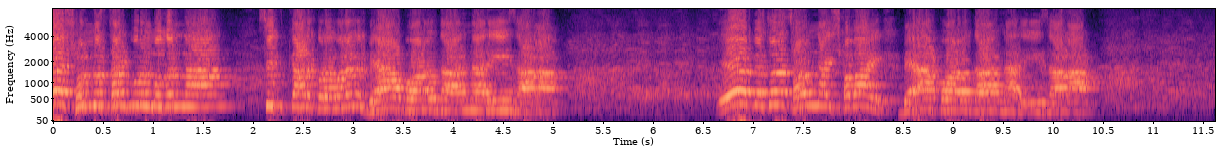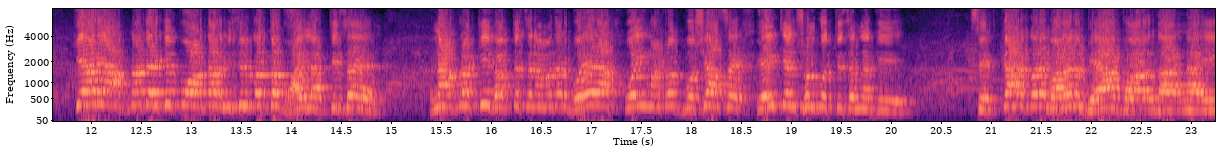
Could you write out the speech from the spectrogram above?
এ শূন্যস্থান পূরণ বোঝেন না। চিৎকার করে বলেন ব্যাপরদা নারী যারা। এ পেছনে সাউন্ড নাই সবাই ব্যাপরদা নারী যারা। কে আরে আপনাদেরকে পর্দার মিছিল করতে ভয় লাগতেছে? না, আপনারা কি ভাবতেছেন? আমাদের বইয়েরা ওই মাঠত বসে আছে, এই টেনশন করতেছেন নাকি? চিৎকার করে বলেন ব্যাপরদা নারী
